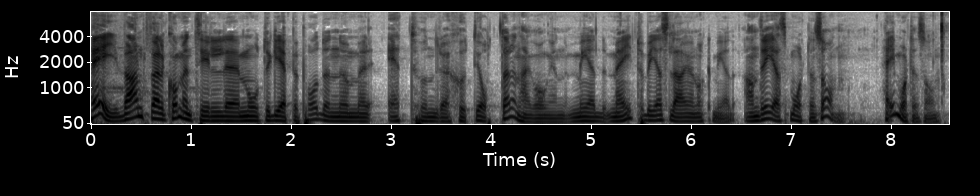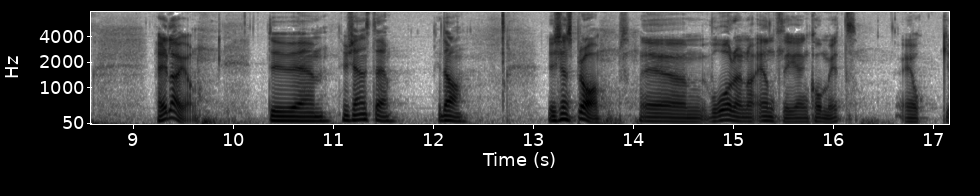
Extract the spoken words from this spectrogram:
Hej! Varmt välkommen till eh, MotoGP-podden nummer 178 den här gången med mig Tobias Lajon och med Andreas Mårtensson. Hej Mårtensson! Hej Lion! Du, eh, hur känns det idag? Det känns bra. Eh, våren har äntligen kommit och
